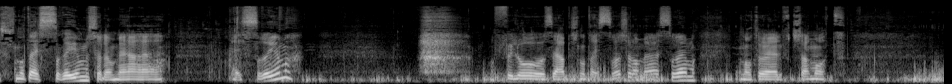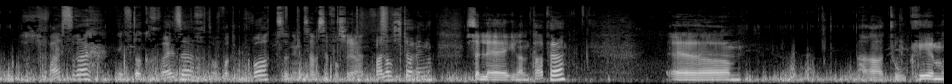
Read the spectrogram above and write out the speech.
שנות ה-20 של המאה ה-20, אפילו זה היה בשנות ה-10 של המאה ה-20, אני לא טועה 1917, נבדוק אחרי זה, נכתוב בתגובות, זה נמצא בספר של אילן פלרשטיין, של אה, אילן פאפה. אה, הטורקים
